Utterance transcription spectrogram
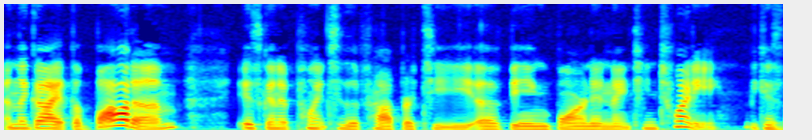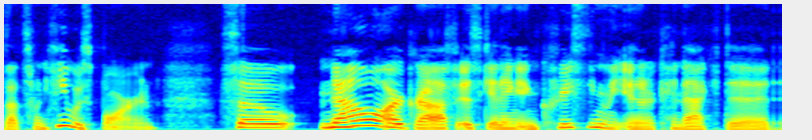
And the guy at the bottom is going to point to the property of being born in 1920, because that's when he was born. So now our graph is getting increasingly interconnected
